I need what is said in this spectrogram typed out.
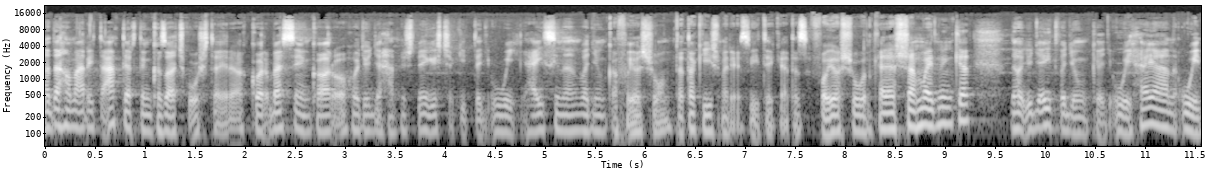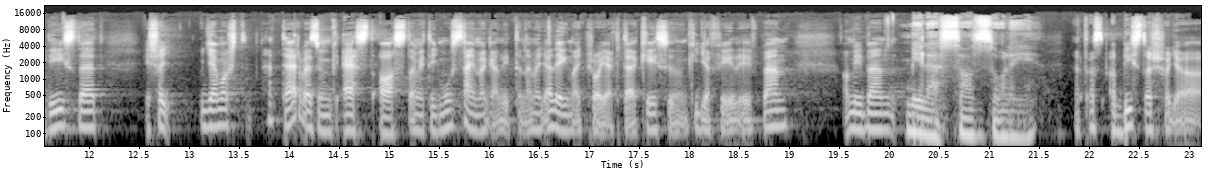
Na de ha már itt áttértünk az acskós tejre, akkor beszéljünk arról, hogy ugye hát most mégiscsak itt egy új helyszínen vagyunk a folyosón, tehát aki ismeri az vitéket, ez a folyosón keressen majd minket, de hogy ugye itt vagyunk egy új helyen, új díszlet, és hogy ugye most hát tervezünk ezt-azt, amit így muszáj megemlítenem, egy elég nagy projekttel készülünk így a fél évben, amiben... Mi lesz az, Zoli? Hát az a biztos, hogy a,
